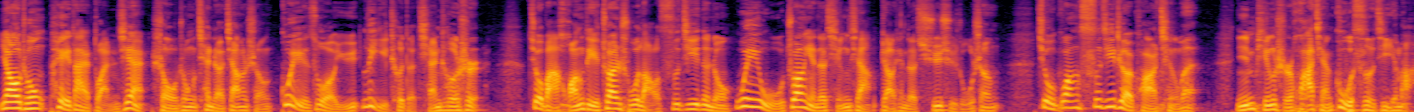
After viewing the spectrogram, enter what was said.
腰中佩戴短剑，手中牵着缰绳，跪坐于立车的前车室。就把皇帝专属老司机那种威武庄严的形象表现得栩栩如生。就光司机这块，请问您平时花钱雇司机吗？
